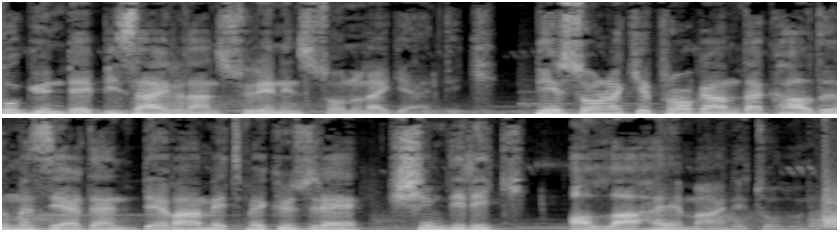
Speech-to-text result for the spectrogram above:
Bugün de bize ayrılan sürenin sonuna geldik. Bir sonraki programda kaldığımız yerden devam etmek üzere şimdilik Allah'a emanet olun.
